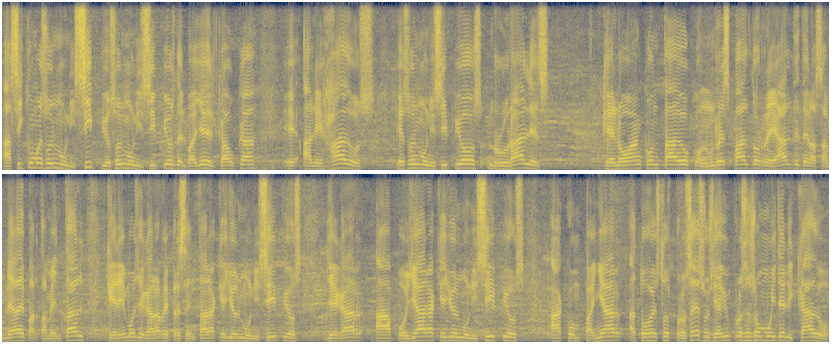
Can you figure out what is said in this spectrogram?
así como esos municipios, esos municipios del Valle del Cauca eh, alejados, esos municipios rurales que no han contado con un respaldo real desde la Asamblea Departamental. Queremos llegar a representar a aquellos municipios, llegar a apoyar a aquellos municipios, acompañar a todos estos procesos. Y hay un proceso muy delicado,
